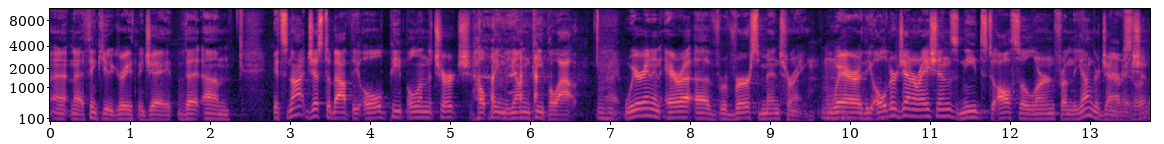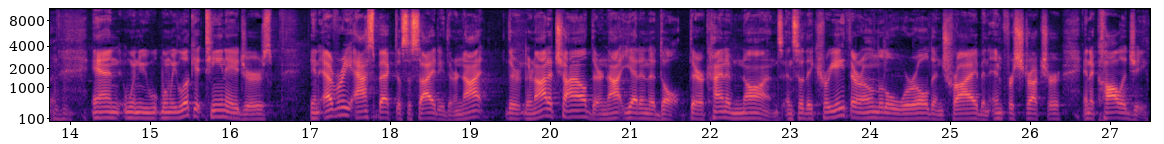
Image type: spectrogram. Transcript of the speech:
and I think you'd agree with me, Jay, that um, it's not just about the old people in the church helping the young people out. We're in an era of reverse mentoring mm-hmm. where the older generations needs to also learn from the younger generation. Mm-hmm. And when you when we look at teenagers in every aspect of society, they're not they're, they're not a child, they're not yet an adult. They're kind of nons. And so they create their own little world and tribe and infrastructure and ecology.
